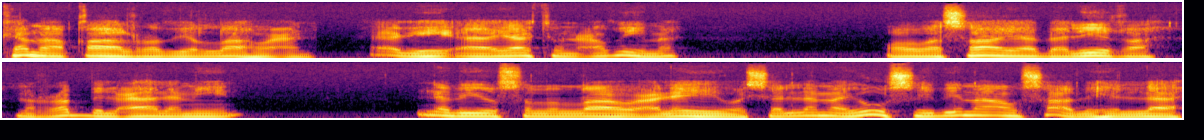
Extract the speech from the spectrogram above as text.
كما قال رضي الله عنه هذه آيات عظيمة ووصايا بليغة من رب العالمين. النبي صلى الله عليه وسلم يوصي بما أوصى به الله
